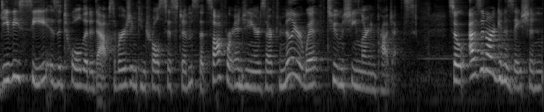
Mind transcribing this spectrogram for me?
DVC is a tool that adapts version control systems that software engineers are familiar with to machine learning projects. So, as an organization,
